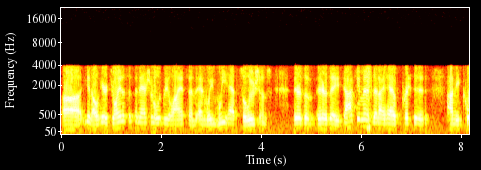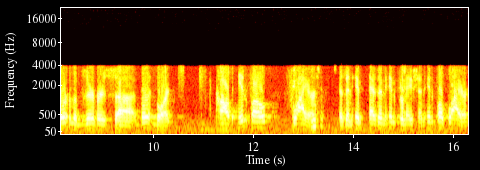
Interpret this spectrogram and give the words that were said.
Uh, you know, here, join us at the National Liberty Alliance, and, and we we have solutions. There's a there's a document that I have printed on the Courtroom Observers uh, bulletin board called Info Flyer, as an as an information info flyer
